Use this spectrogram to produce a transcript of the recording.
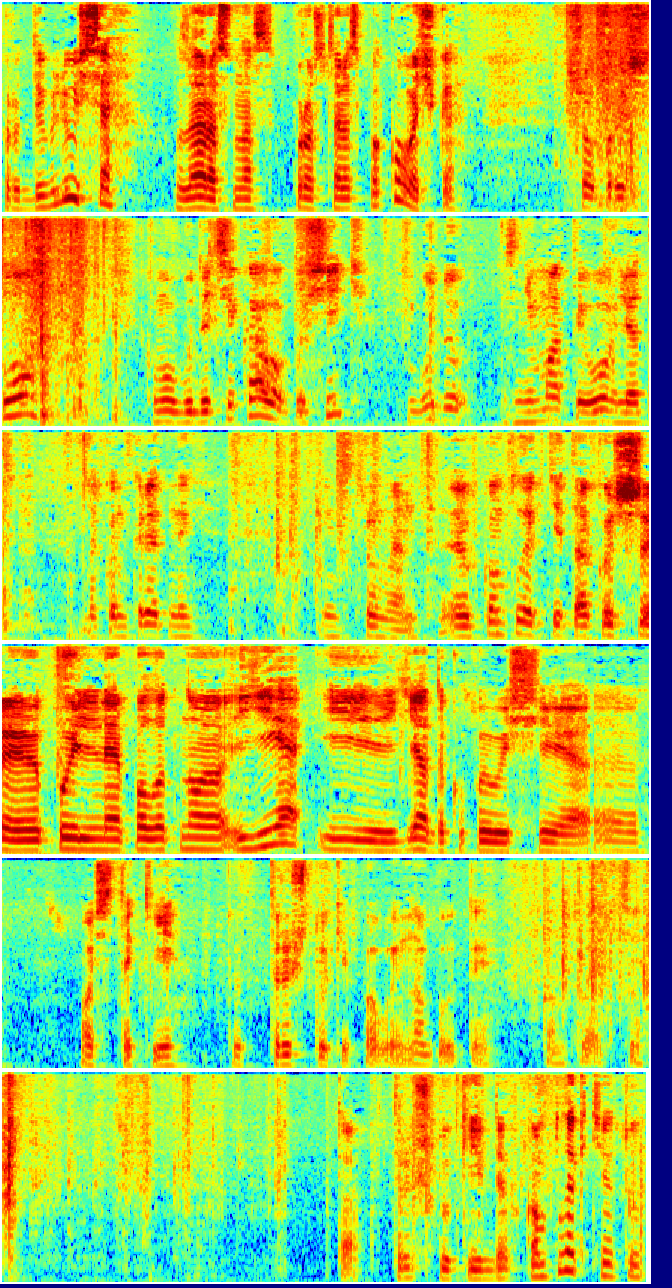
продивлюся. Зараз у нас просто розпаковочка. Що прийшло? Кому буде цікаво, пишіть. Буду знімати огляд на конкретний інструмент. Е, В комплекті також е, пильне полотно є, і я докупив ще е, ось такі. Тут три штуки повинно бути в комплекті. Три штуки йде в комплекті тут.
